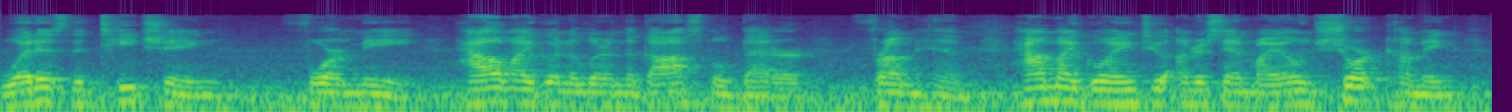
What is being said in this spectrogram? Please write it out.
What is the teaching for me? How am I going to learn the gospel better from him? How am I going to understand my own shortcoming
